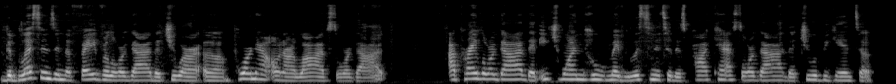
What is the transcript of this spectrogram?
the blessings and the favor, Lord God, that you are uh, pouring out on our lives, Lord God. I pray, Lord God, that each one who may be listening to this podcast, Lord God, that you would begin to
